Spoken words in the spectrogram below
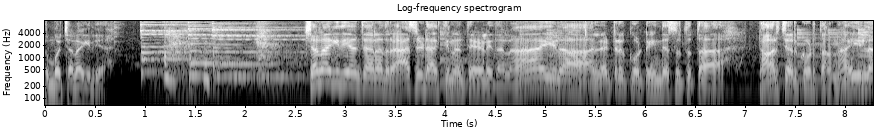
ತುಂಬಾ ಚೆನ್ನಾಗಿದೆಯಾ? ಚೆನ್ನಾಗಿದೆಯಾ ಅಂತ ಯಾರಾದ್ರೂ ಆಸಿಡ್ ಹಾಕ್ತೀನಿ ಅಂತ ಹೇಳಿದಾನ? ಇಲ್ಲ ಲೆಟರ್ ಕೊಟ್ಟು ಹಿಂದೆ ಸುತ್ತ ಟಾರ್ಚರ್ ಕೊಡ್ತಾವನ? ಇಲ್ಲ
